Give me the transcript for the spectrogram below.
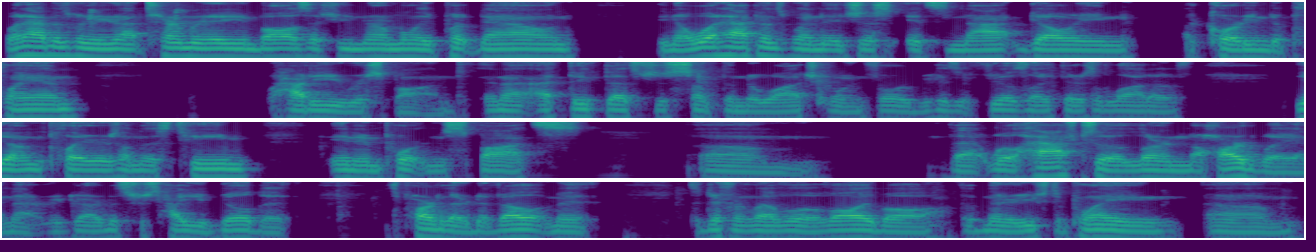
What happens when you're not terminating balls that you normally put down? You know, what happens when it's just it's not going according to plan? How do you respond? And I, I think that's just something to watch going forward because it feels like there's a lot of young players on this team in important spots um, that will have to learn the hard way in that regard. It's just how you build it. It's part of their development. It's a different level of volleyball than they're used to playing. Um,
